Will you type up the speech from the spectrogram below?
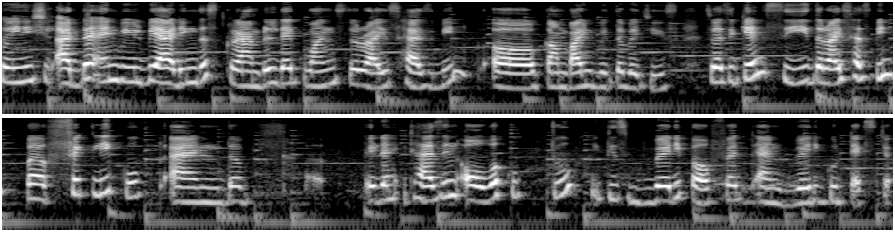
so initial at the end we will be adding the scrambled egg once the rice has been uh, combined with the veggies. So as you can see the rice has been perfectly cooked and the, uh, it, it hasn't overcooked too. It is very perfect and very good texture.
